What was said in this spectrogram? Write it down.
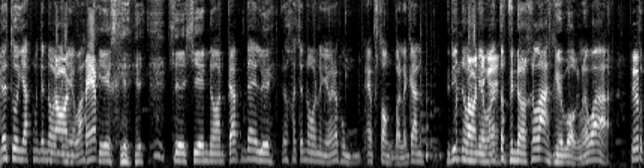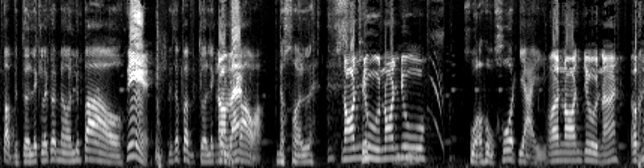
แล้วตัวยักษ์มันจะนอนนอนยังไงวะแป๊บ เคเคเคเค นอนแป๊บได้เลย แล้วเขาจะนอนยังไงวะนะผมแอบส่องก่อนแล้วกันดูดิมันนนออนนไงยังไงวะต้องเป็นนอนข้างล่างไงบอกแล้วว่า จึ๊บ ต้องปรับเป็นตัวเล็กแล้วก็นอนหรือเปล่านี่ แล้วต้องปรับเป็นตัวเล็กนก่ออนนหแล้รือวเปล่าอะนอนแล้วนอนอยู่นอนอยู่หัวผมโคตรใหญ่ว่านอนอยู่นะ โอเค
